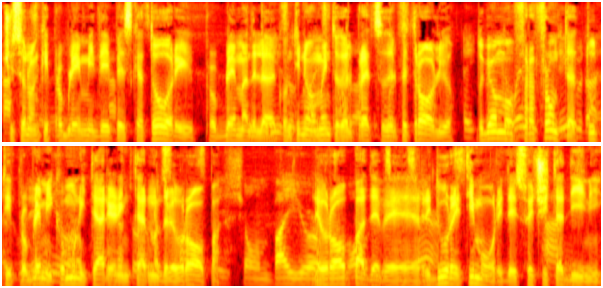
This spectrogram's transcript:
ci sono anche i problemi dei pescatori, il problema del continuo aumento del prezzo del petrolio. Dobbiamo far fronte a tutti i problemi comunitari all'interno dell'Europa. L'Europa deve ridurre i timori dei suoi cittadini.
